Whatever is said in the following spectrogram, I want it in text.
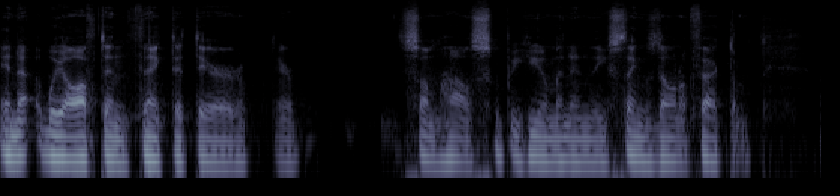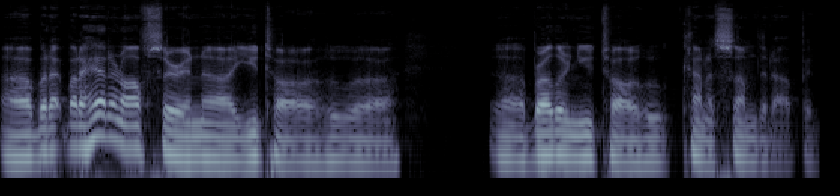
and we often think that they're they're somehow superhuman, and these things don't affect them. Uh, but but I had an officer in uh, Utah who, uh, a brother in Utah, who kind of summed it up, and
